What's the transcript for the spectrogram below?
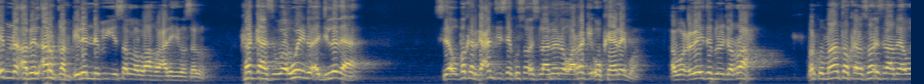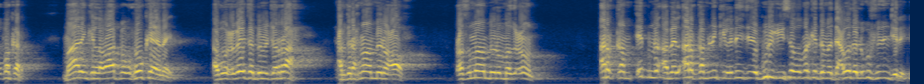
ibna abilarqam ila nabiyi sala allahu calayhi wasalam raggaasi waa weyn oo ah sida abubakar gacantiisay ku soo islaameen oo waa raggii uu keenay bu abu cubayda binu jaraax markuu maantaoo kale soo islaamay abubakar maalinkii labaadba wuxuu keenay abu cubayda binu jaraax cabdiraxmaan binu coof cuhmaan binu madcuun arqam ibnu abilarqam ninkii la dhihi jiray gurigiisaba markii dambe dacwada lagu fidin jiray.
